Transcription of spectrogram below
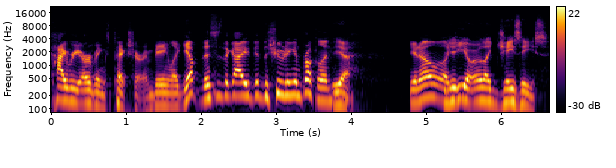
Kyrie Irving's picture and being like, "Yep, this is the guy who did the shooting in Brooklyn." Yeah. You know, like or like Jay Z's.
